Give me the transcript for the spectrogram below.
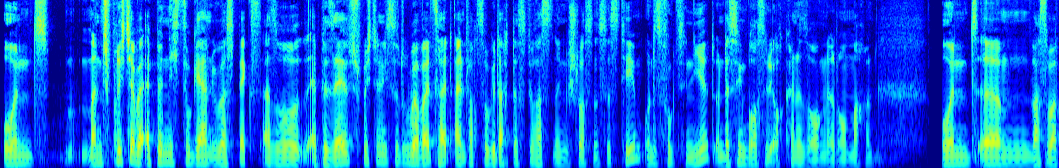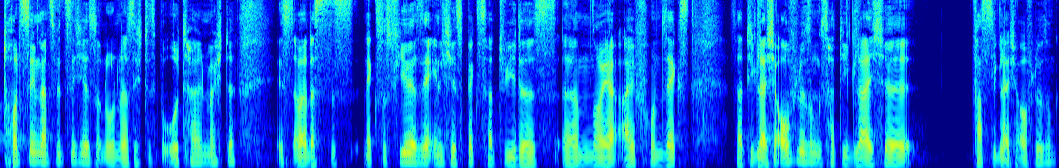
Und man spricht ja bei Apple nicht so gern über Specs. Also Apple selbst spricht ja nicht so drüber, weil es halt einfach so gedacht ist, du hast ein geschlossenes System und es funktioniert und deswegen brauchst du dir auch keine Sorgen darum machen. Und ähm, was aber trotzdem ganz witzig ist, und ohne dass ich das beurteilen möchte, ist aber, dass das Nexus 4 sehr ähnliche Specs hat wie das ähm, neue iPhone 6. Es hat die gleiche Auflösung, es hat die gleiche, fast die gleiche Auflösung,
